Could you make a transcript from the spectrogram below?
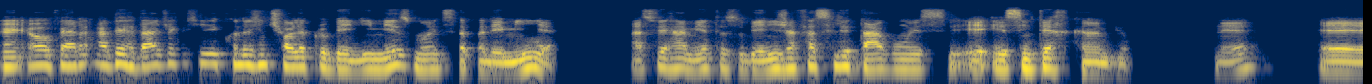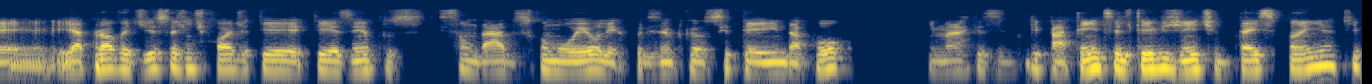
É, Vera, a verdade é que quando a gente olha para o BNI, mesmo antes da pandemia, as ferramentas do BNI já facilitavam esse, esse intercâmbio, né? É, e a prova disso a gente pode ter, ter exemplos que são dados como o Euler, por exemplo, que eu citei ainda há pouco, em marcas e patentes, ele teve gente da Espanha que,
